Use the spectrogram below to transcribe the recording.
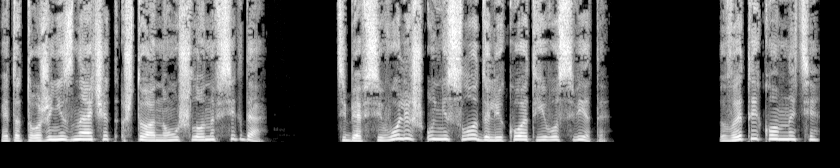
это тоже не значит, что оно ушло навсегда. Тебя всего лишь унесло далеко от его света. В этой комнате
